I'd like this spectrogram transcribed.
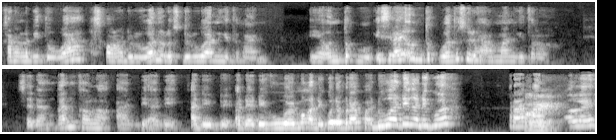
karena lebih tua sekolah duluan lulus duluan gitu kan. Ya untuk gue istilahnya untuk gue tuh sudah aman gitu loh. Sedangkan kalau adik-adik adik adik gue emang adik gue udah berapa? Dua adik adik gue. Raka oleh.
